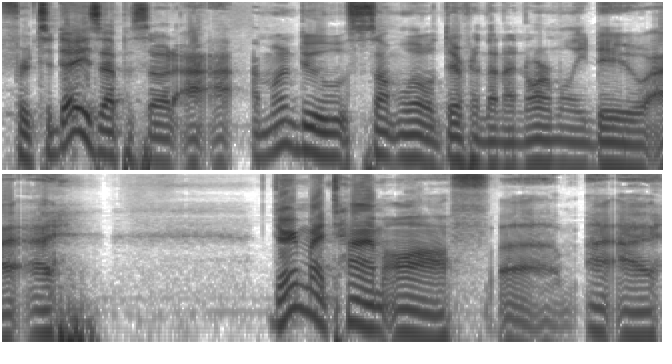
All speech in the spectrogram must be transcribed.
for today's episode, I, am going to do something a little different than I normally do. I, I during my time off, um, I,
